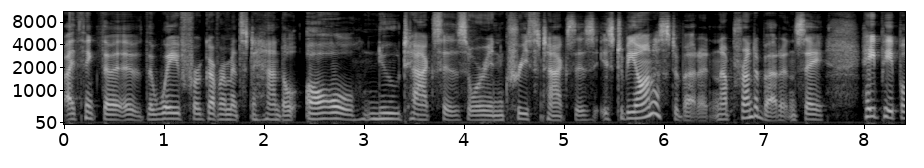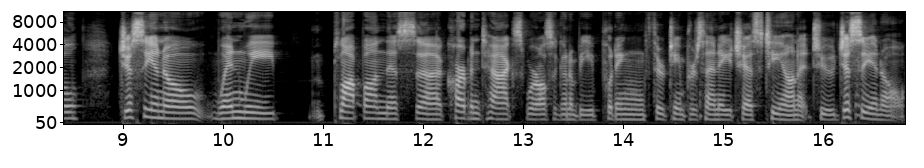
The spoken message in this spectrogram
I think the the way for governments to handle all new taxes or increased taxes is to be honest about it and upfront about it and say, "Hey, people, just so you know, when we plop on this uh, carbon tax, we're also going to be putting 13% HST on it too, just so you know."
